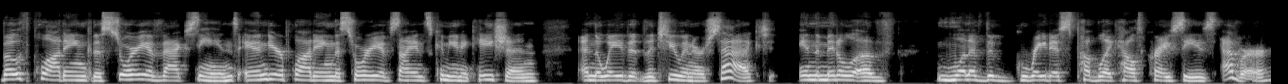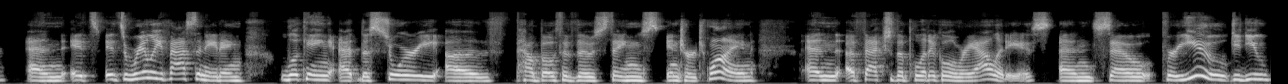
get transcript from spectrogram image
both plotting the story of vaccines and you're plotting the story of science communication and the way that the two intersect in the middle of one of the greatest public health crises ever and it's it's really fascinating looking at the story of how both of those things intertwine and affect the political realities. And so for you, did you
